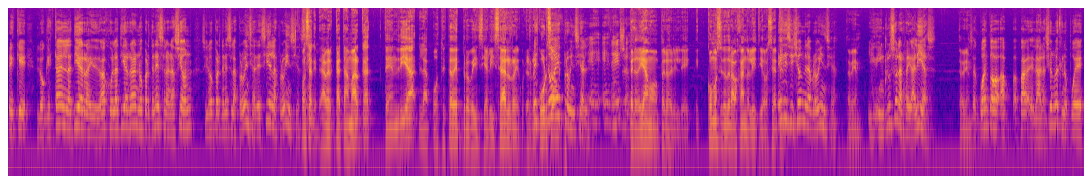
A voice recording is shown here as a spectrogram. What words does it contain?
es que lo que está en la tierra y debajo de la tierra no pertenece a la nación, sino pertenece a las provincias, deciden las provincias. O sea, a ver, Catamarca tendría la potestad de provincializar el, re- el Es- recurso. no es provincial, Es, es de ellos. Pero digamos, pero eh, ¿cómo se está trabajando litio? O sea, es decisión de la provincia. está bien, incluso las regalías. está bien. O sea, cuánto a- a- la nación no es que no puede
